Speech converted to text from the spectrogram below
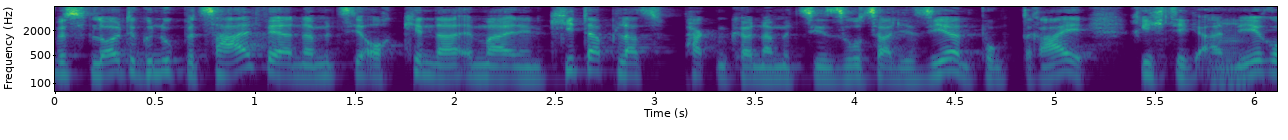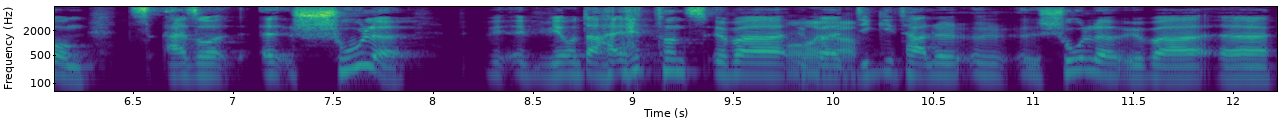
müssten Leute genug bezahlt werden, damit sie auch Kinder immer in den Kita-Platz packen können, damit sie sozialisieren. Punkt drei, richtige Mhm. Ernährung. Also äh, Schule. Wir, wir unterhalten uns über, Oh, über ja. digitale äh, Schule, über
